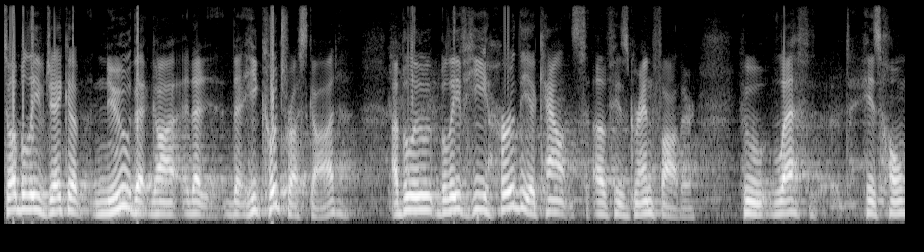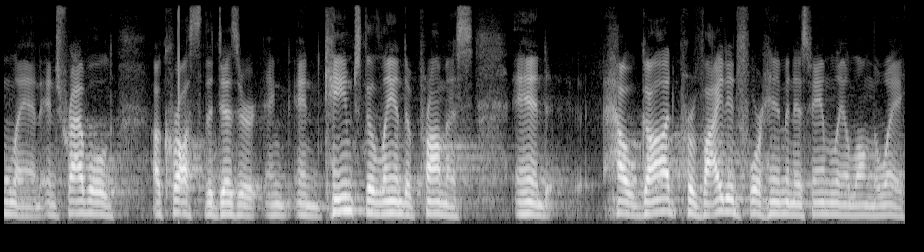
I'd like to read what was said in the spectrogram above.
So I believe Jacob knew that, God, that, that he could trust God. I believe, he heard the accounts of his grandfather who left his homeland and traveled across the desert and, and came to the land of promise and how God provided for him and his family along the way.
